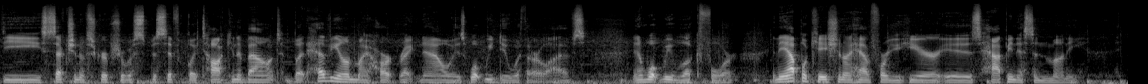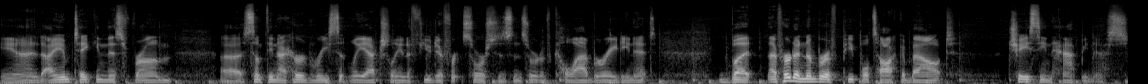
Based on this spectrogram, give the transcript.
the section of scripture was specifically talking about, but heavy on my heart right now is what we do with our lives and what we look for. And the application I have for you here is happiness and money. And I am taking this from uh, something I heard recently, actually, in a few different sources and sort of collaborating it. But I've heard a number of people talk about chasing happiness.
